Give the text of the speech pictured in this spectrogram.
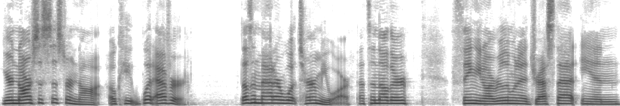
You're narcissist or not. Okay, whatever. Doesn't matter what term you are. That's another thing. You know, I really want to address that in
